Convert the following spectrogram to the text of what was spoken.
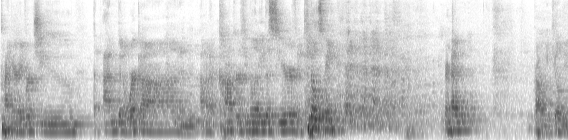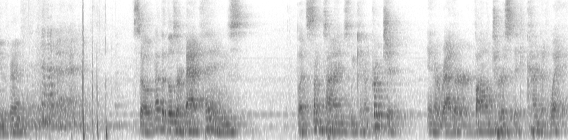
primary virtue that I'm going to work on, and I'm going to conquer humility this year if it kills me. right? Probably killed you, right? So, not that those are bad things, but sometimes we can approach it in a rather voluntaristic kind of way,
